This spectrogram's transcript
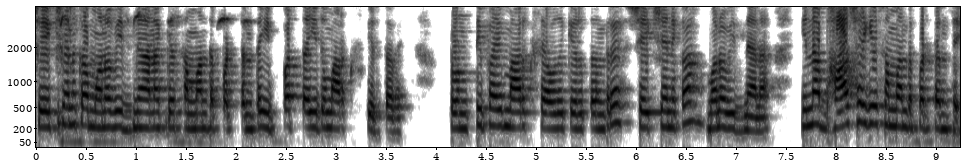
ಶೈಕ್ಷಣಿಕ ಮನೋವಿಜ್ಞಾನಕ್ಕೆ ಸಂಬಂಧಪಟ್ಟಂತೆ ಇಪ್ಪತ್ತೈದು ಮಾರ್ಕ್ಸ್ ಇರ್ತವೆ. ಟ್ವೆಂಟಿ ಫೈವ್ ಮಾರ್ಕ್ಸ್ ಯಾವ್ದಕ್ಕೆ ಇರುತ್ತಂದ್ರೆ ಶೈಕ್ಷಣಿಕ ಮನೋವಿಜ್ಞಾನ. ಇನ್ನ ಭಾಷೆಗೆ ಸಂಬಂಧಪಟ್ಟಂತೆ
